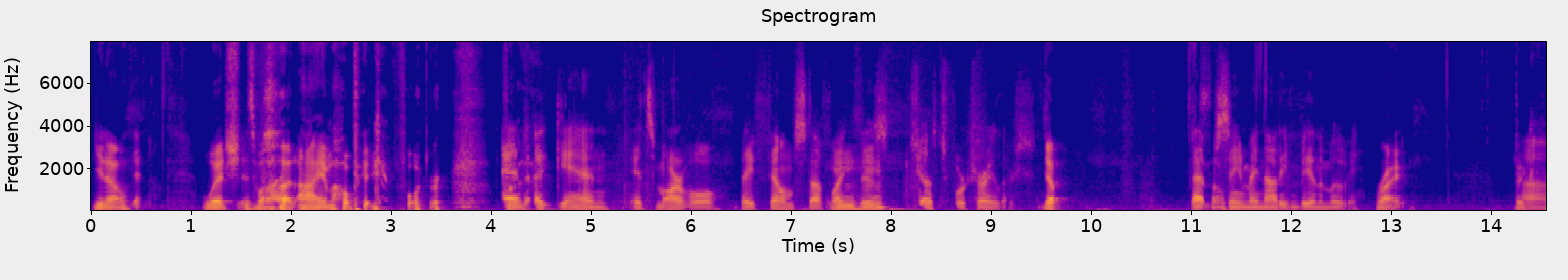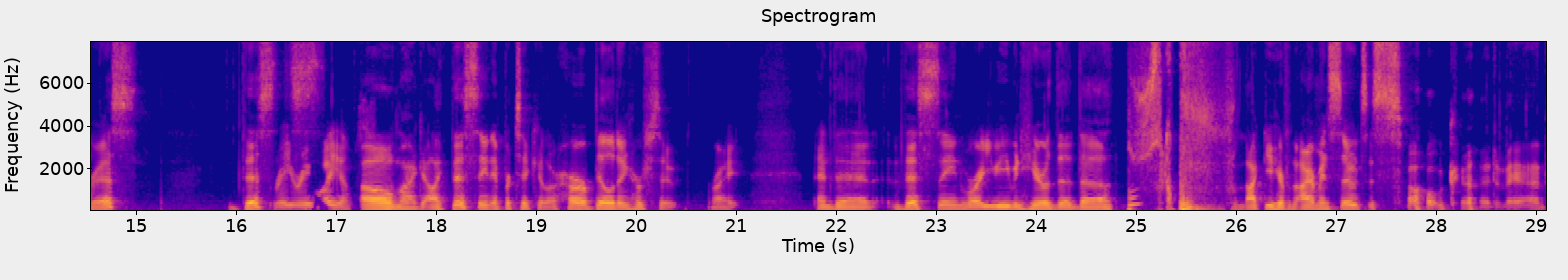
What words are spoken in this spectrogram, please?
you know, Yeah. which is what I am hoping for. And again, it's Marvel. They film stuff like Mhm. this just for trailers. Yep, That So- scene may not even be in the movie. right. But Um, Chris, this Riri Williams. Oh my god! Like this scene in particular, her building her suit, right? And then this scene where you even hear the the like you hear from the Iron Man suits is so good, man.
